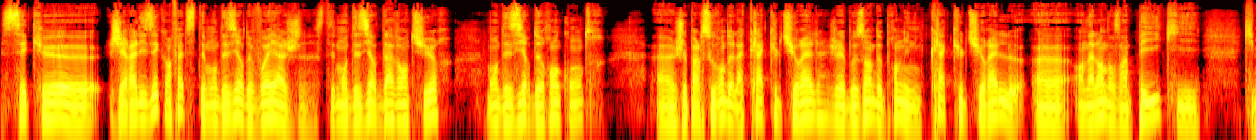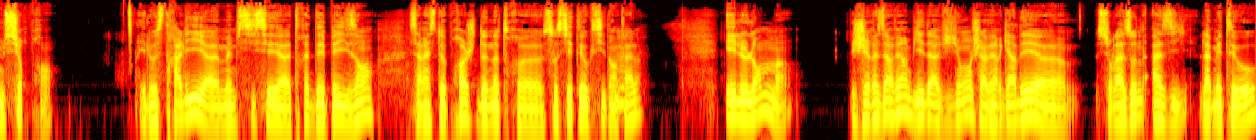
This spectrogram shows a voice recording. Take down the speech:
c'est que j'ai réalisé qu'en fait c'était mon désir de voyage, c'était mon désir d'aventure, mon désir de rencontre. Euh, je parle souvent de la claque culturelle. J'avais besoin de prendre une claque culturelle euh, en allant dans un pays qui qui me surprend. Et l'Australie, euh, même si c'est euh, très dépaysant, ça reste proche de notre euh, société occidentale. Et le lendemain, j'ai réservé un billet d'avion. J'avais regardé sur la zone Asie la météo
